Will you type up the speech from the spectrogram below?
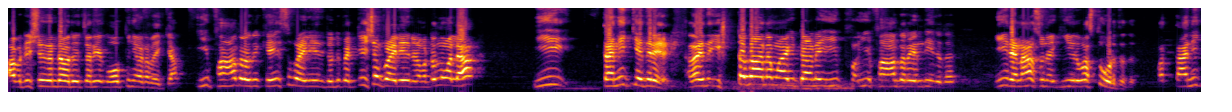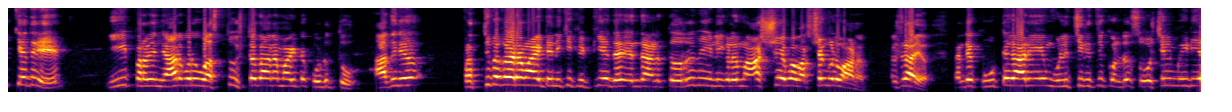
ആ പെറ്റീഷന്റെ ഒരു ചെറിയ കോപ്പി ഞാൻ അവിടെ വയ്ക്കാം ഈ ഫാദർ ഒരു കേസ് ഫയൽ ചെയ്തിട്ടുണ്ട് ഒരു പെറ്റീഷൻ ഫയൽ ചെയ്തിട്ടുണ്ട്. മറ്റൊന്നുമല്ല ഈ തനിക്കെതിരെ അതായത് ഇഷ്ടദാനമായിട്ടാണ് ഈ ഈ ഫാദർ എന്ത് ചെയ്തത്? ഈ രണാസുനയ്ക്ക് ഈ ഒരു വസ്തു കൊടുത്തത്. അപ്പൊ തനിക്കെതിരെ ഈ പറഞ്ഞ ഞാൻ ഒരു വസ്തു ഇഷ്ടദാനമായിട്ട് കൊടുത്തു. അതിന് പ്രത്യുപകാരമായിട്ട് എനിക്ക് കിട്ടിയത് എന്താണ്? തെറിവീലികളും ആക്ഷേപ വർഷങ്ങളുമാണ് മനസ്സിലായോ? തന്റെ കൂട്ടുകാരെയും വിളിച്ചിരുത്തിക്കൊണ്ട് സോഷ്യൽ മീഡിയ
